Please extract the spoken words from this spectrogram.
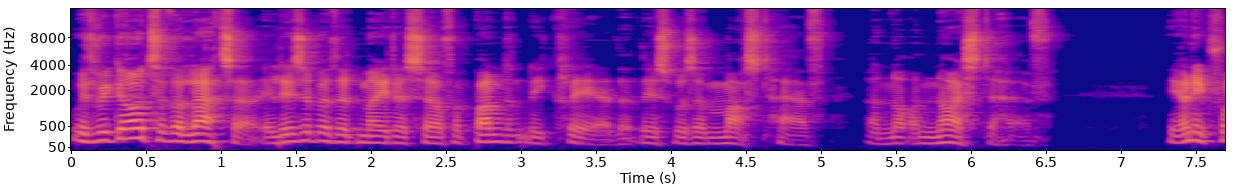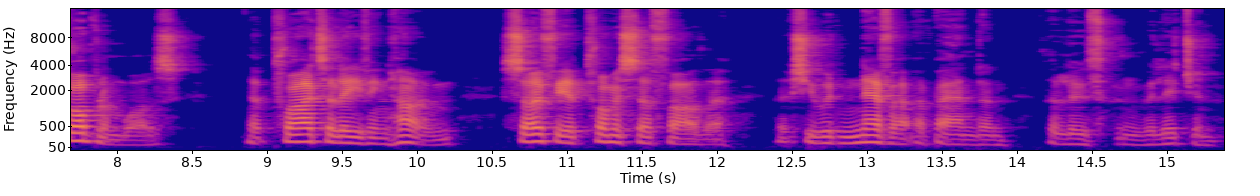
With regard to the latter, Elizabeth had made herself abundantly clear that this was a must have and not a nice to have. The only problem was that prior to leaving home, Sophie had promised her father that she would never abandon the Lutheran religion.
